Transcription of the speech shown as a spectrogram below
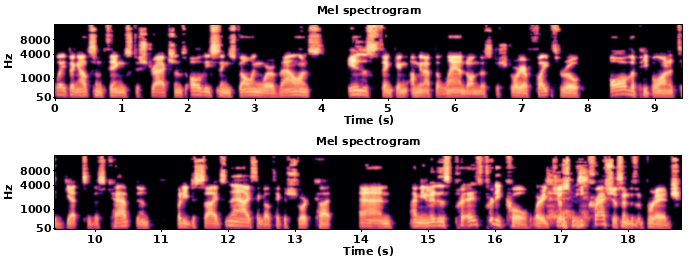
wiping out some things, distractions, all these things going where Valance is thinking, I'm going to have to land on this destroyer, fight through all the people on it to get to this captain. But he decides, nah, I think I'll take a shortcut. And I mean, it is, pre- it's pretty cool where he just, he crashes into the bridge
